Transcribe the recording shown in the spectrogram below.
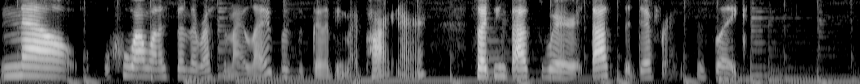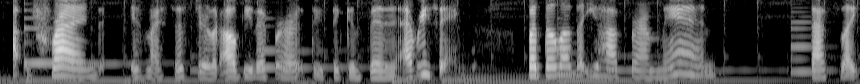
Now, who I want to spend the rest of my life with is gonna be my partner. So I think that's where that's the difference. It's like that friend is my sister. Like I'll be there for her through thick and thin and everything. But the love that you have for a man, that's like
